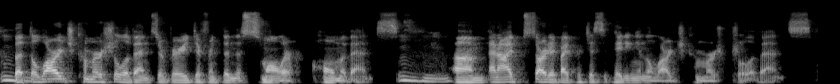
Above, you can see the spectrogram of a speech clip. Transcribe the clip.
mm-hmm. but the mm-hmm. large commercial events are very different than the smaller home events mm-hmm. um, and i started by participating in the large commercial events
